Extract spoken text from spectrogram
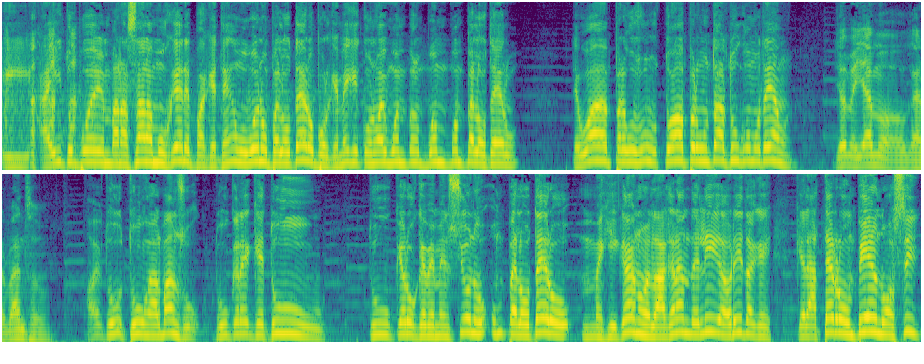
Y ahí tú puedes embarazar a mujeres para que tengamos buenos peloteros porque en México no hay buen, buen, buen pelotero. Te voy, a te voy a preguntar tú cómo te llamas. Yo me llamo Garbanzo. A ver, tú, tú, Albanzo, ¿tú crees que tú, tú quiero que me menciones un pelotero mexicano de la Grande Liga ahorita que, que la esté rompiendo así?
